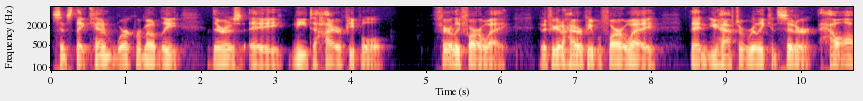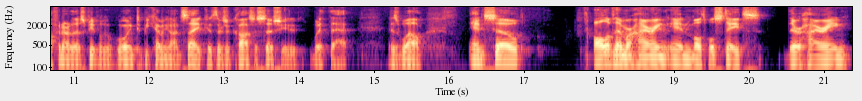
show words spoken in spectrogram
since they can work remotely, there is a need to hire people fairly far away. And if you're going to hire people far away, then you have to really consider how often are those people going to be coming on site because there's a cost associated with that as well. And so all of them are hiring in multiple states. They're hiring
